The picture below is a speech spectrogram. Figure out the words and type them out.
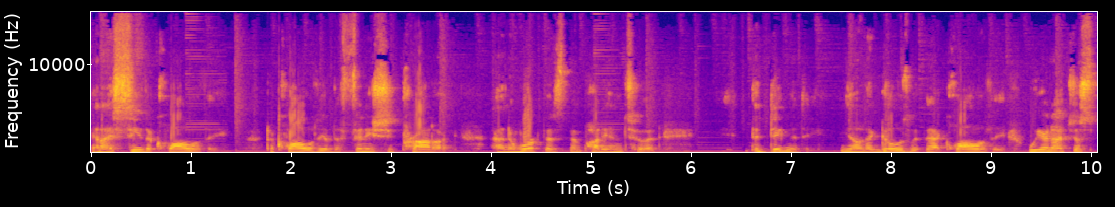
and I see the quality, the quality of the finished product and the work that's been put into it, the dignity, you know, that goes with that quality. We are not just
